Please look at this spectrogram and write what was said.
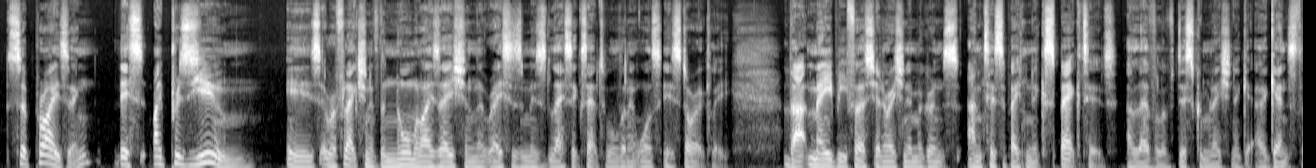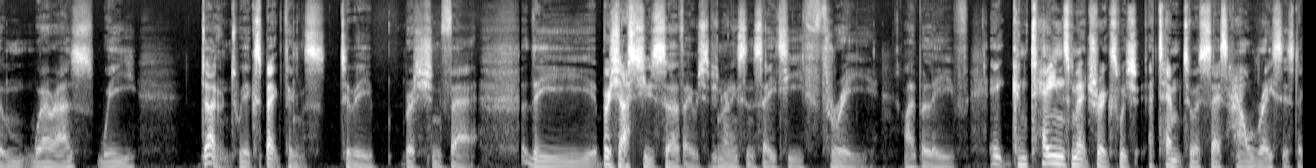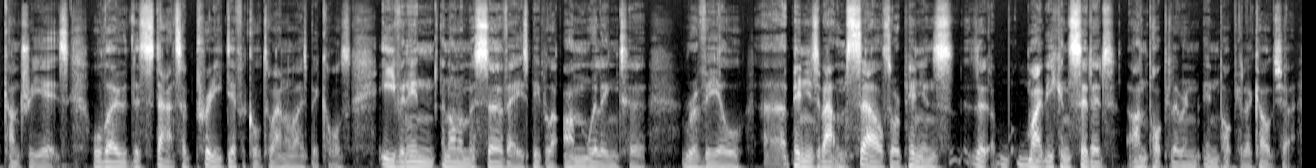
surprising. This, I presume, is a reflection of the normalisation that racism is less acceptable than it was historically. That maybe first generation immigrants anticipate and expected a level of discrimination against them, whereas we don't. We expect things to be British and fair. The British Attitudes Survey, which has been running since 83, I believe. It contains metrics which attempt to assess how racist a country is, although the stats are pretty difficult to analyse because even in anonymous surveys, people are unwilling to reveal uh, opinions about themselves or opinions that might be considered unpopular in, in popular culture.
